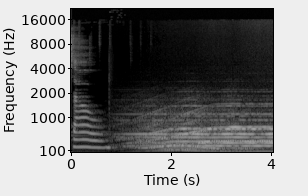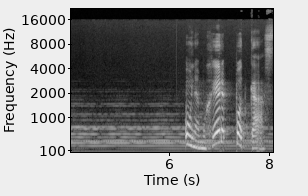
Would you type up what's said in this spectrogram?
Chao. Una mujer podcast.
